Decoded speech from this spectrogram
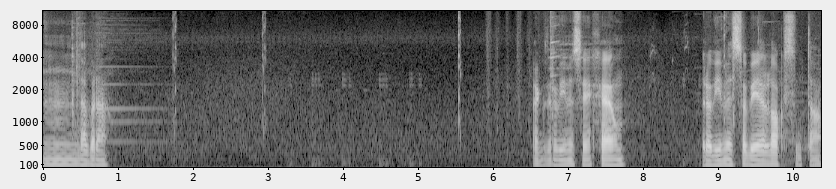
Mm, dobra. Tak, zrobimy sobie hełm. Robimy sobie loksuta.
